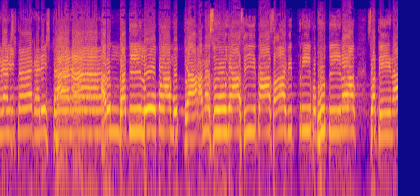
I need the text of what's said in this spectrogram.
గరిష్టానా అరుంధతి లోపాముద్ర అనసూయ సీతా సావిత్రి ప్రభృతీనా సతీనా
